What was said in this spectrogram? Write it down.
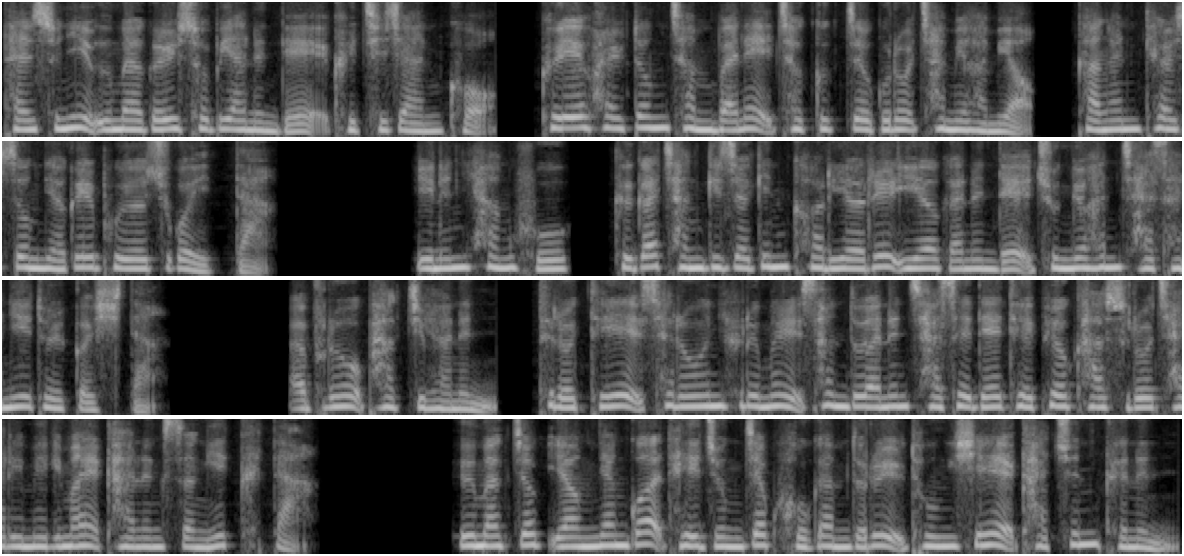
단순히 음악을 소비하는 데 그치지 않고 그의 활동 전반에 적극적으로 참여하며 강한 결속력을 보여주고 있다. 이는 향후 그가 장기적인 커리어를 이어가는 데 중요한 자산이 될 것이다. 앞으로 박지현은 트로트의 새로운 흐름을 선도하는 차세대 대표 가수로 자리매김할 가능성이 크다. 음악적 역량과 대중적 호감도를 동시에 갖춘 그는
